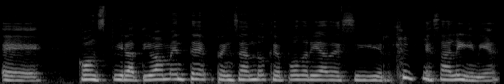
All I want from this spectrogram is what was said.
eh, conspirativamente pensando que podría decir esa línea.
